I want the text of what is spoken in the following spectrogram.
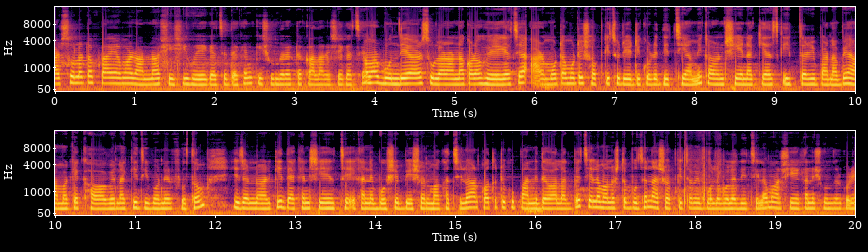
আর ছোলাটা প্রায় আমার রান্না শেষই হয়ে গেছে। দেখেন কি সুন্দর একটা কালার এসে গেছে। আমার বুন্দিয়া আর ছোলা রান্না করা হয়ে গেছে, আর মোটামুটি সব কিছু রেডি করে দিচ্ছি আমি, কারণ সে নাকি আজকে ইফতারি বানাবে। আমাকে খাওয়াবে নাকি জীবনের প্রথম? এজন্য আর কি, দেখেন সে হচ্ছে এখানে বসে বেসন মাখাচ্ছিল। আর কতটুকু পানি দেওয়া লাগবে? ছেলে মানুষ তো বুঝে না সব কিছু আমি বলে বলে দিচ্ছিলাম আর সে এখানে সুন্দর করে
